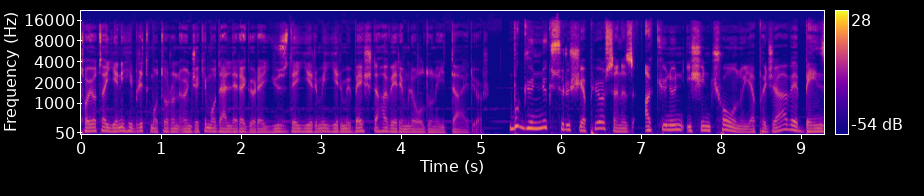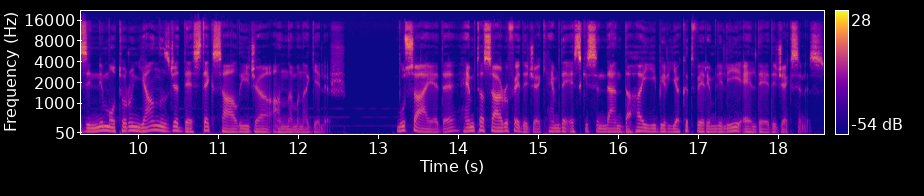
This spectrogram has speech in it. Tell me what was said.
Toyota yeni hibrit motorun önceki modellere göre %20-25 daha verimli olduğunu iddia ediyor. Bu günlük sürüş yapıyorsanız akünün işin çoğunu yapacağı ve benzinli motorun yalnızca destek sağlayacağı anlamına gelir. Bu sayede hem tasarruf edecek hem de eskisinden daha iyi bir yakıt verimliliği elde edeceksiniz.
